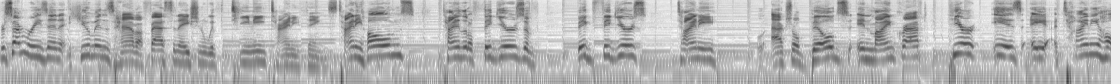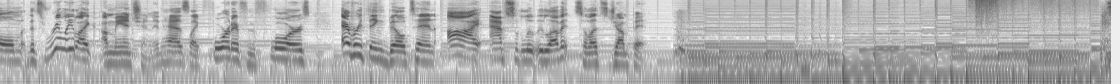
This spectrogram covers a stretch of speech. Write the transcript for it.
For some reason, humans have a fascination with teeny tiny things. Tiny homes, tiny little figures of big figures, tiny actual builds in Minecraft. Here is a, tiny home that's really like a mansion. It has like four different floors, everything built in. I absolutely love it, so let's jump in.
